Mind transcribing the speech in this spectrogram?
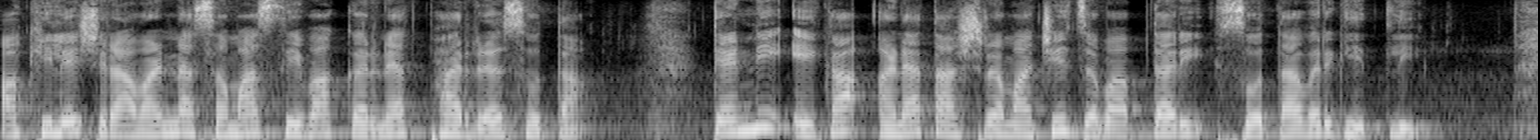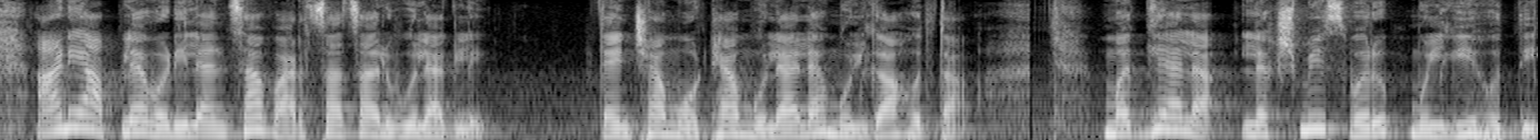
अखिलेश रावांना समाजसेवा करण्यात फार रस होता. त्यांनी एका अनाथ आश्रमाची जबाबदारी स्वतःवर घेतली आणि आपल्या वडिलांचा वारसा चालवू लागले. त्यांच्या मोठ्या मुलाला मुलगा होता. मधल्याला लक्ष्मी स्वरूप मुलगी होती.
